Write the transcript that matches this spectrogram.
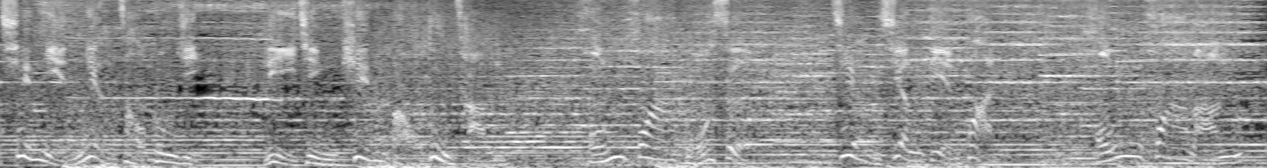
千年酿造工艺，历经天宝洞藏，红花国色，酱香典范，红花郎。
